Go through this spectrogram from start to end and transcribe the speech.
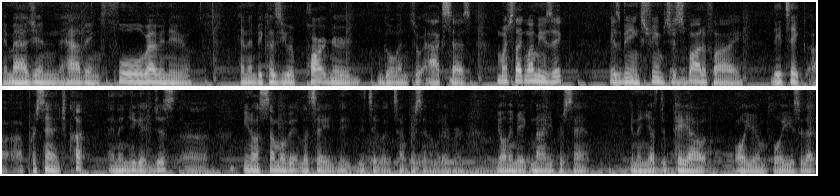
imagine having full revenue, and then because you're partnered going through access, much like my music is being streamed to Mhm. Spotify, they take a, a percentage cut, and then you get just uh, you know some of it. Let's say they, they take like ten percent or whatever you only make 90% and then you have to pay out all your employees so that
